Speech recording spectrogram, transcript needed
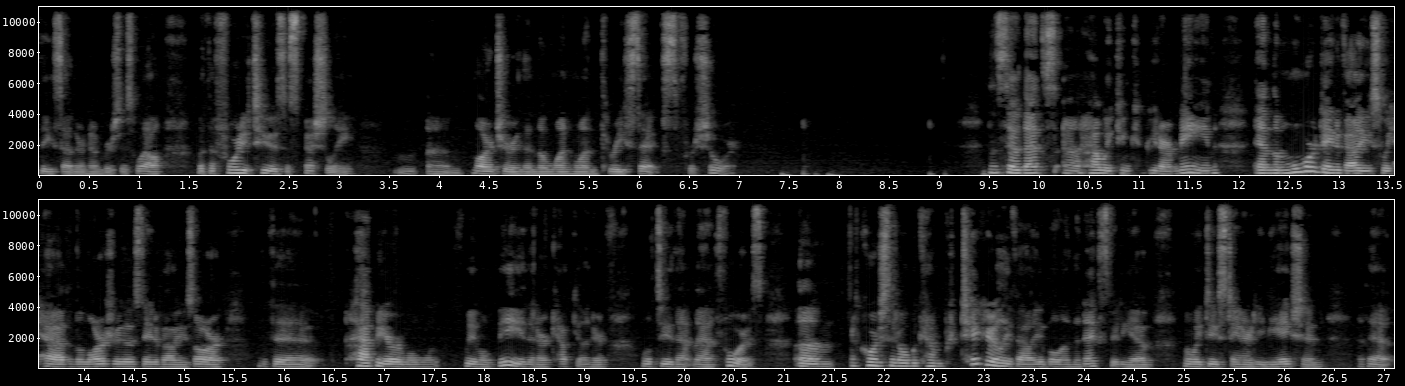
these other numbers as well, but the 42 is especially mm, um, larger than the 1136 for sure. And so that's uh, how we can compute our mean. And the more data values we have, and the larger those data values are, the happier we'll, we will be that our calculator will do that math for us. Um, of course, it'll become particularly valuable in the next video when we do standard deviation that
